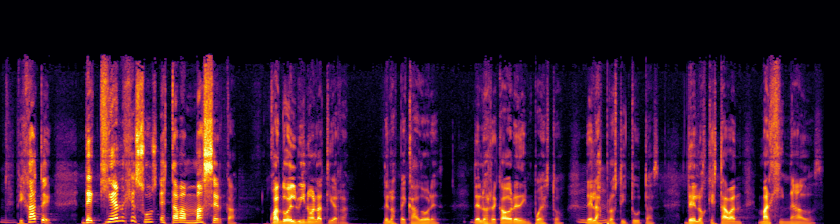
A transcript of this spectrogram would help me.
Mm. Fíjate, ¿de quién Jesús estaba más cerca cuando Él vino a la tierra? De los pecadores, de los recaudadores de impuestos, de las prostitutas, de los que estaban marginados,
